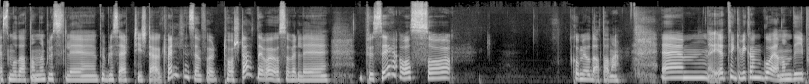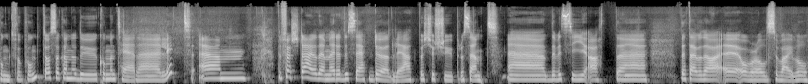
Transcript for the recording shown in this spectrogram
Esmo-dataene plutselig publisert tirsdag kveld istedenfor torsdag. Det var jo også veldig pussig. Og så kommer jo dataene. Jeg tenker Vi kan gå gjennom de punkt for punkt, og så kan jo du kommentere litt. Det første er jo det med redusert dødelighet på 27 eh, Det vil si at eh, dette er jo da eh, overall survival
